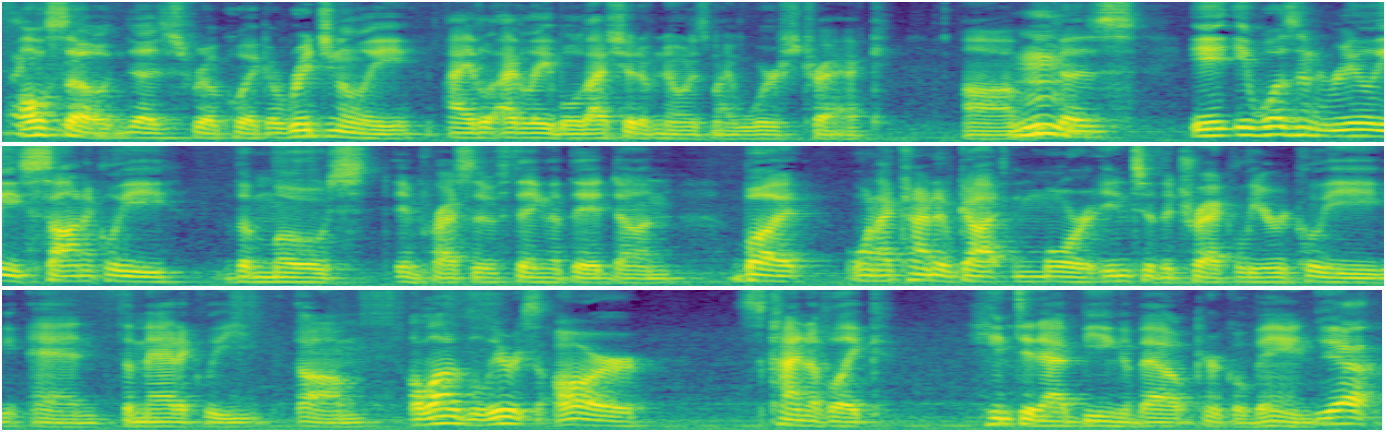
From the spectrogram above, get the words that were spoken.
I can Also, uh, just real quick, originally I, I labeled I should have known as my worst track um, Mm. because it, it wasn't really sonically the most impressive thing that they had done. But when I kind of got more into the track lyrically and thematically, um, a lot of the lyrics are s- kind of like hinted at being about Kurt Cobain. Yeah.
